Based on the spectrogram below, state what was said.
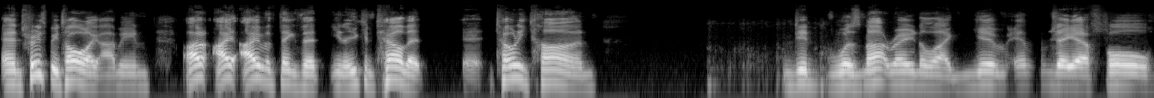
and, truth be told, like I mean, I, I I even think that you know you can tell that eh, Tony Khan did was not ready to like give MJF full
